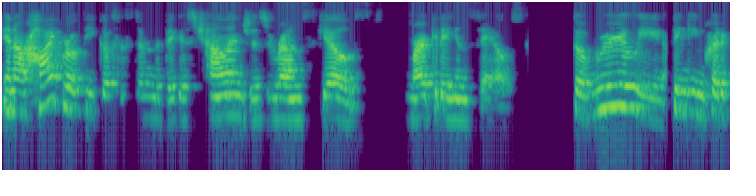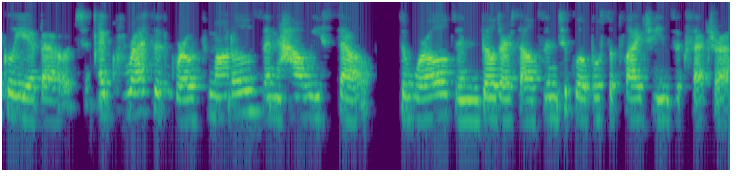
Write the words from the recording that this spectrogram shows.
In our high growth ecosystem, the biggest challenge is around skills, marketing and sales. So really thinking critically about aggressive growth models and how we sell the world and build ourselves into global supply chains, etc.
